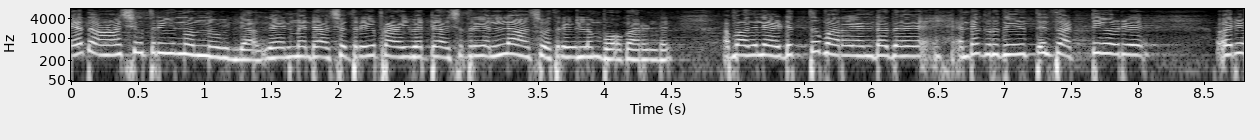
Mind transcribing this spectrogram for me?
ഏത് ആശുപത്രിയിൽ നിന്നൊന്നുമില്ല ഗവൺമെന്റ് ആശുപത്രി പ്രൈവറ്റ് ആശുപത്രി എല്ലാ ആശുപത്രികളിലും പോകാറുണ്ട്. അപ്പോൾ അതിലെടുത്ത് പറയേണ്ടത് എന്റെ ഹൃദയത്തിൽ തട്ടിയ ഒരു ഒരു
